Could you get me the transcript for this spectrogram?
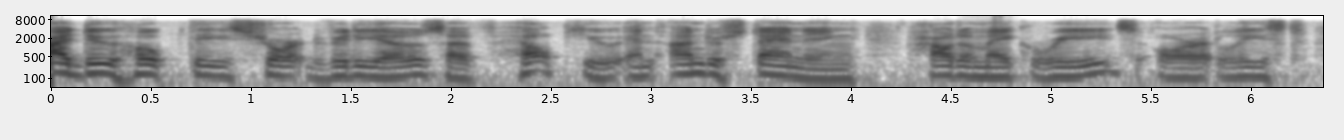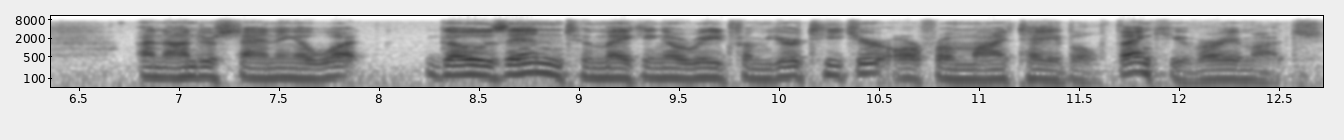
I do hope these short videos have helped you in understanding how to make reeds or at least an understanding of what goes into making a reed from your teacher or from my table. Thank you very much.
